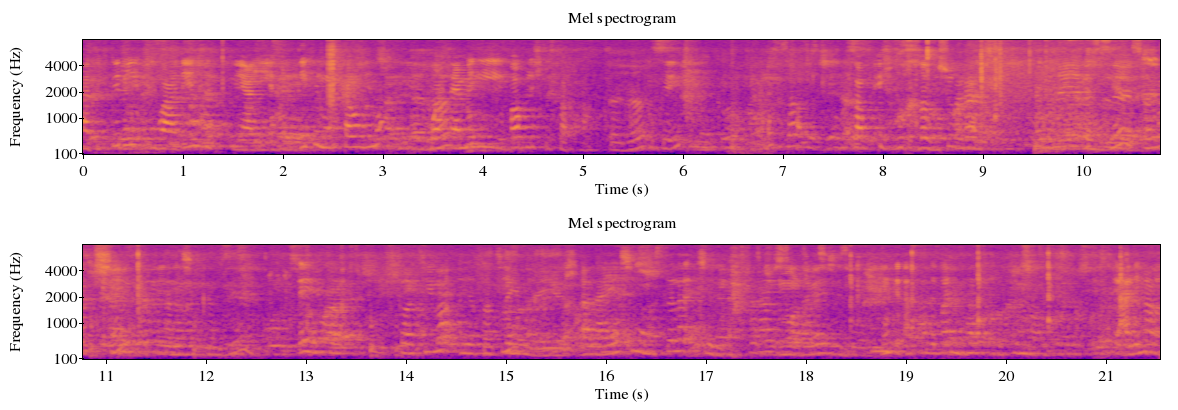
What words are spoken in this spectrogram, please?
هتكتبي وبعدين هت يعني هتضيفي المحتوى هنا وهتعملي ببلش للصفحة. أوكي بس صافي صافي شوف إيه ف- فاطمه هي فاطمه العياشي ممثله شريف ممكن اساعدك بقى ان هو فاطمه اعلمي على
